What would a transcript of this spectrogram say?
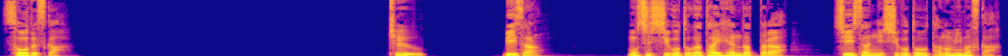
そうですか。2. B さん、もし仕事が大変だったら C さんに仕事を頼みますか？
